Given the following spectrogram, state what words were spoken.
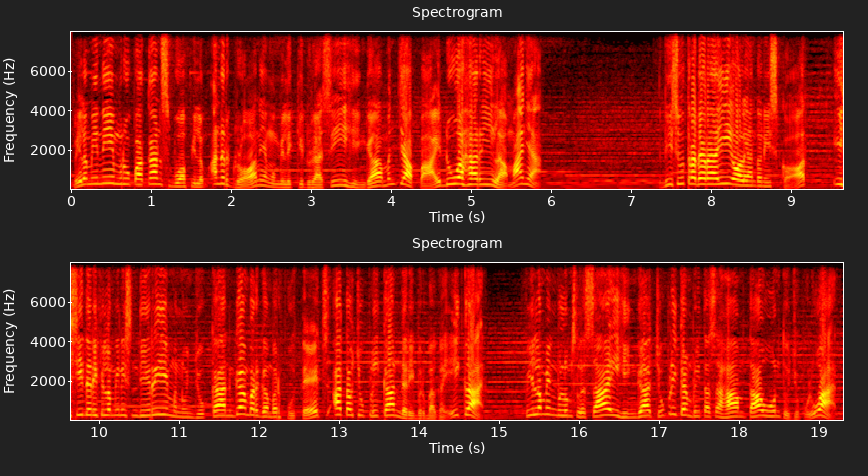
Film ini merupakan sebuah film underground yang memiliki durasi hingga mencapai dua hari lamanya. Disutradarai oleh Anthony Scott, isi dari film ini sendiri menunjukkan gambar-gambar footage atau cuplikan dari berbagai iklan. Film yang belum selesai hingga cuplikan berita saham tahun 70-an.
